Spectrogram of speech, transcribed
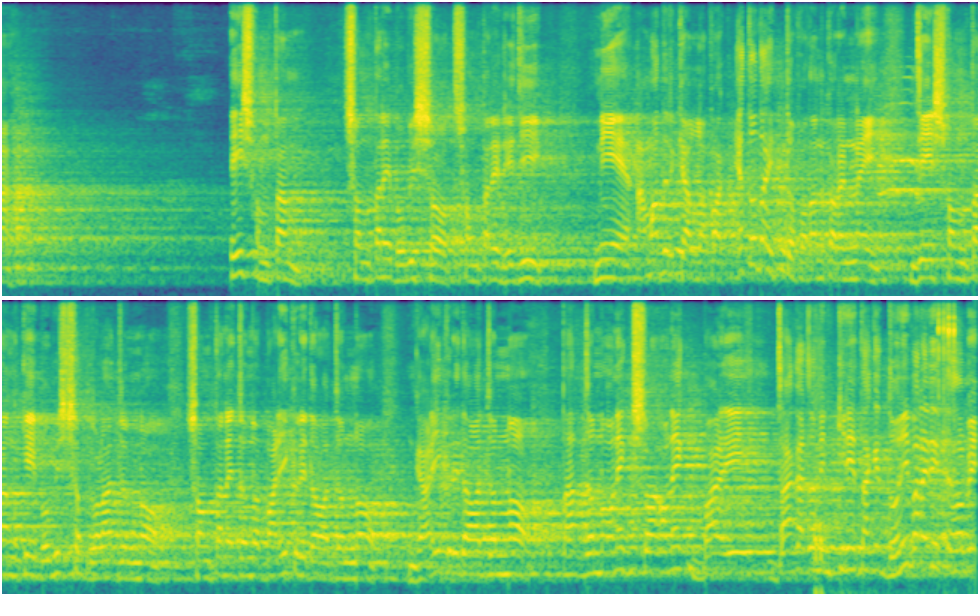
না। এই সন্তান, সন্তানের ভবিষ্যৎ, সন্তানের রিজিক নিয়ে আমাদেরকে আল্লাপাক এত দায়িত্ব প্রদান করেন নাই যে সন্তানকে ভবিষ্যৎ গড়ার জন্য, সন্তানের জন্য বাড়ি করে দেওয়ার জন্য, গাড়ি করে দেওয়ার জন্য, তার জন্য অনেক অনেক বাড়ি জায়গা জমিন কিনে তাকে ধনী বানিয়ে দিতে হবে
